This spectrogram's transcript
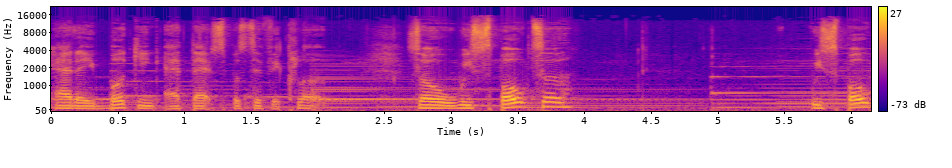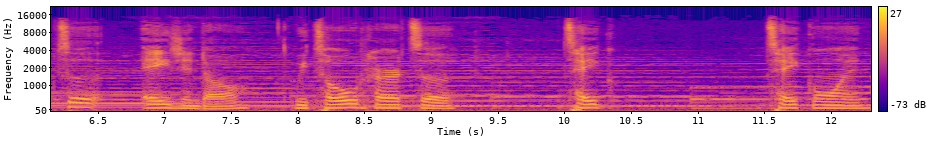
had a booking at that specific club. So we spoke to we spoke to Asian doll. We told her to take take on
